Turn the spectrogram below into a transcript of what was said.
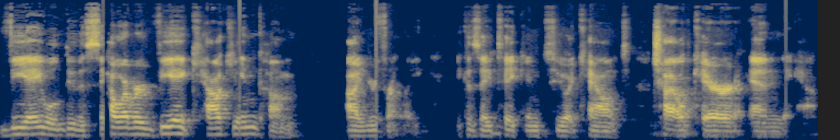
VA will do the same. However, VA calculate income uh, differently because they take into account child care and they have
